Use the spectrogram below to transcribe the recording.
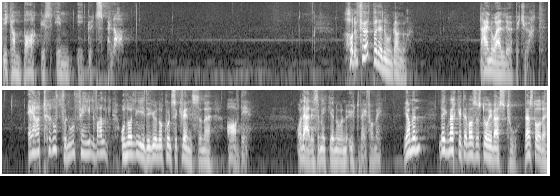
de kan bakes inn i Guds plan. Har du følt på det noen ganger? Nei, nå er løpet kjørt. Jeg har truffet noen feil valg, og nå lider jeg under konsekvensene av det. Og det er liksom ikke noen utvei for meg. Ja, men legg merke til hva som står i vers 2. Der står det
